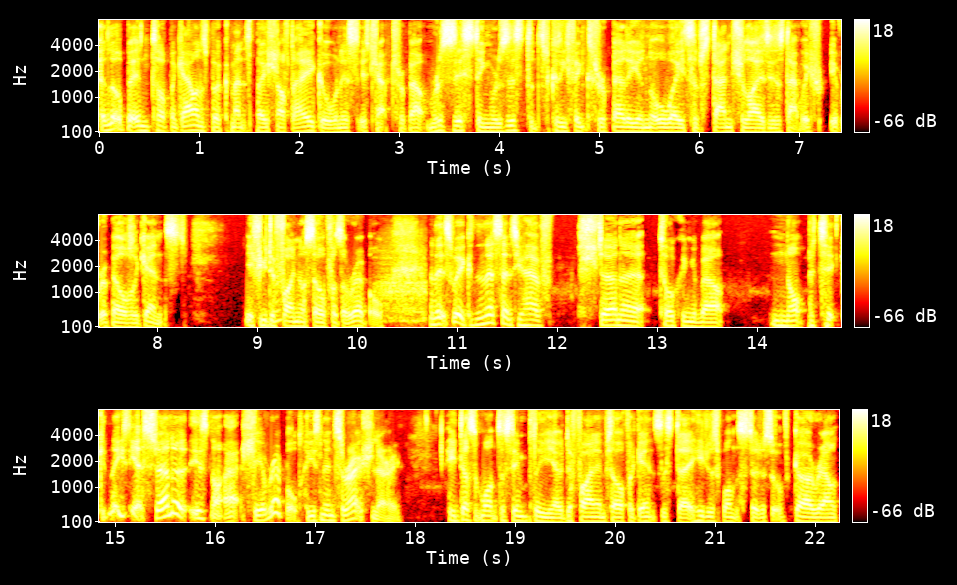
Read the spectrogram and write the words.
a little bit in Todd McGowan's book Emancipation After Hegel, and his, his chapter about resisting resistance, because he thinks rebellion always substantializes that which it rebels against. If you mm-hmm. define yourself as a rebel, and it's weird because in this sense you have Stirner talking about not particularly. Yeah, Stirner is not actually a rebel; he's an insurrectionary. He doesn't want to simply, you know, define himself against the state. He just wants to sort of go around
